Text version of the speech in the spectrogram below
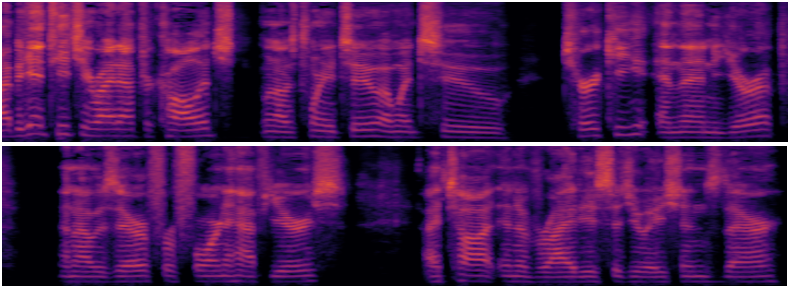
I began teaching right after college when I was 22. I went to Turkey and then Europe, and I was there for four and a half years. I taught in a variety of situations there.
